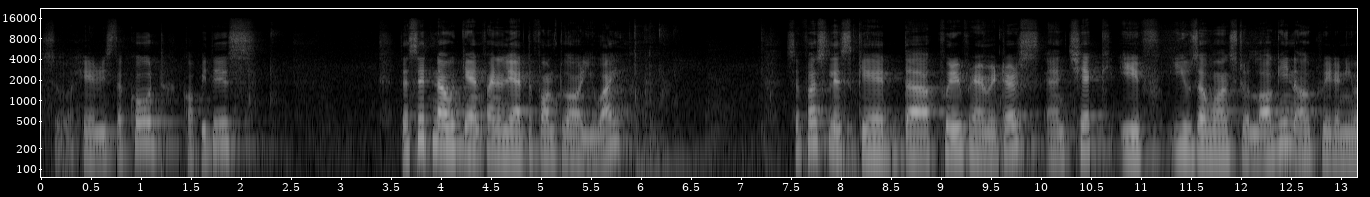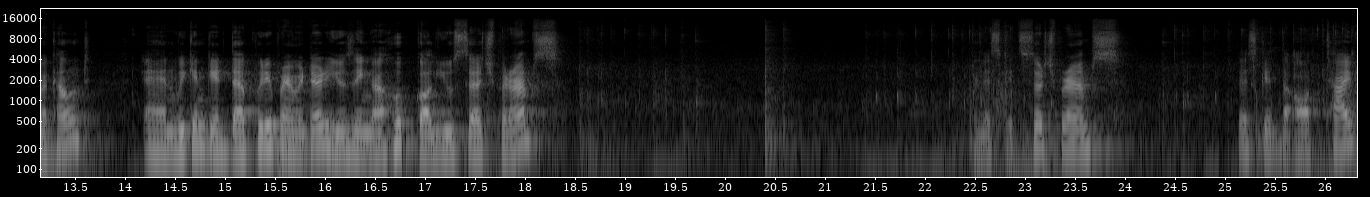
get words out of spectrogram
So here is the code. Copy this. That's it. Now we can finally add the form to our UI so first let's get the query parameters and check if user wants to log in or create a new account. And we can get the query parameter using a hook called use search params and let's get search params. Let's get the auth type.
